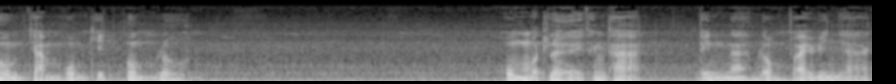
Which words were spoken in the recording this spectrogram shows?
หุ้มจำหุ้มคิดหุ้มรู้ หุ้มหมดเลยทั้งธาตุดินน้ำลมไฟวิญญาอา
